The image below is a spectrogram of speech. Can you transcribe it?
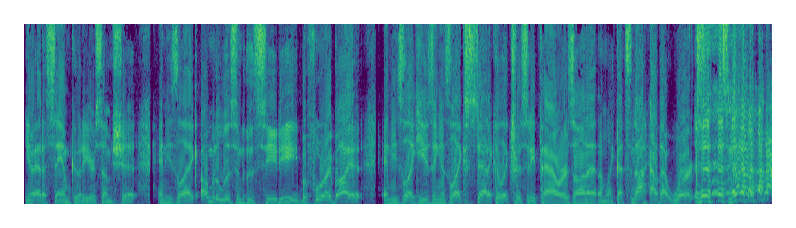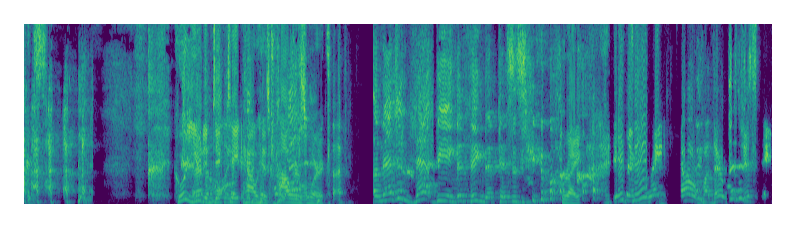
You know, at a Sam Goody or some shit, and he's like, "I'm gonna listen to the CD before I buy it," and he's like using his like static electricity powers on it. I'm like, "That's not how that works. It's not how that works." Who are you to dictate how his powers work? Imagine that being the thing that pisses you off. Right. It's They're it. great show, but their This logistics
